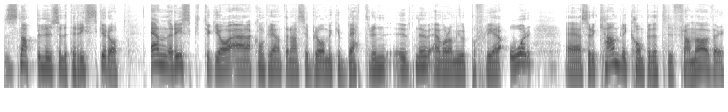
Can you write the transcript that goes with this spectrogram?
snabbt belyser lite risker då. En risk tycker jag är att konkurrenterna ser bra mycket bättre ut nu än vad de gjort på flera år, eh, så det kan bli kompetitivt framöver.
